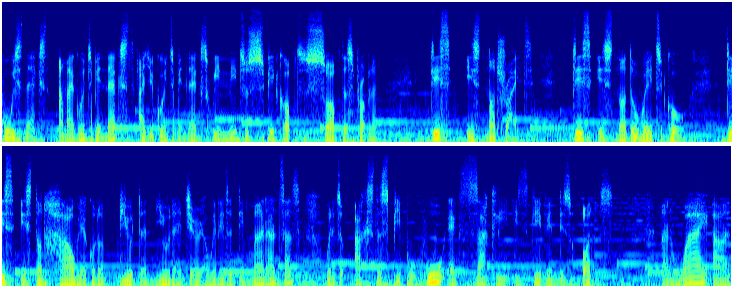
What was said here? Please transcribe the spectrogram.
Who is next? Am I going to be next? Are you going to be next? We need to speak up to solve this problem. This is not right. This is not the way to go. This is not how we are going to build the new Nigeria. We need to demand answers. We need to ask these people who exactly is giving these orders and why are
